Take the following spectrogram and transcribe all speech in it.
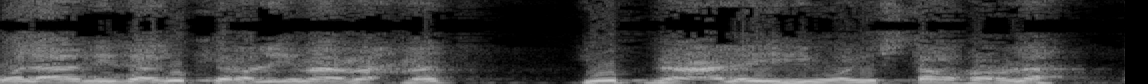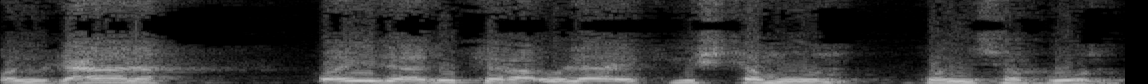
والآن إذا ذكر الإمام أحمد يثنى عليه ويستغفر له ويدعى له وإذا ذكر أولئك يشتمون ويسبون.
